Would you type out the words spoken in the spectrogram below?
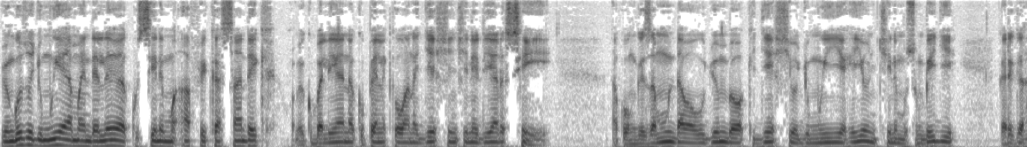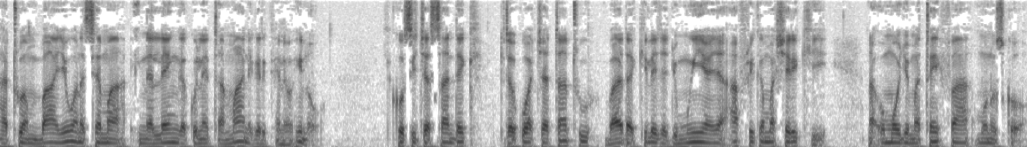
Viongozi wa jumuiya ya maendeleo ya kusini mwa Afrika SADC wamekubaliana kupeleka wanajeshi nchini DRC na kuongeza muda wa ujumbe wa kijeshi wa jumuiya hiyo nchini Msumbiji, katika hatua ambayo wanasema inalenga kuleta amani katika eneo hilo. Kikosi cha SADC kitakuwa cha tatu baada ya kile cha jumuiya ya Afrika Mashariki na Umoja wa Mataifa MONUSCO.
